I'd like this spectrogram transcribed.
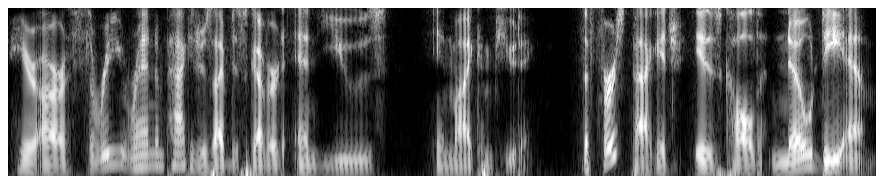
here are three random packages I've discovered and use in my computing. The first package is called NoDM,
